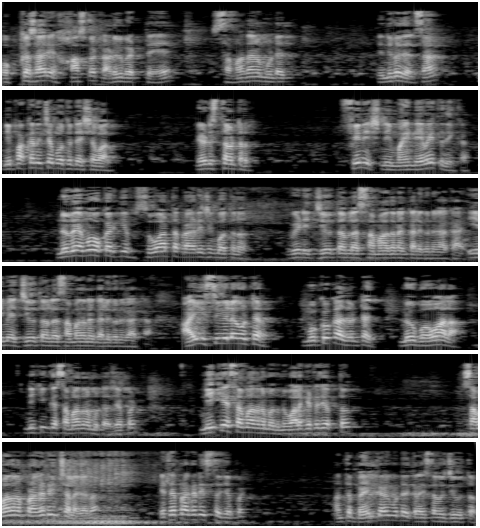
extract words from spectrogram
ఒక్కసారి హాస్పిటల్ అడుగు పెడితే సమాధానం ఉండదు. ఎందుకో తెలుసా? నీ పక్క నుంచే పోతుంటాయి శవాలు. ఏడుస్తూ ఉంటారు. ఫినిష్ నీ మైండ్ ఏమైతుంది ఇంకా? నువ్వేమో ఒకరికి సువార్త ప్రకటించకపోతున్నావు. వీడి జీవితంలో సమాధానం కలుగును గాక ఈమె జీవితంలో సమాధానం కలుగును గాక ఐసీయూలో ఉంటారు. ముక్కు కాదు ఉంటది. నువ్వు పోవాలా? నీకు ఇంకా సమాధానం ఉంటుంది. చెప్పండి. నీకే సమాధానం ఉంది. నువ్వు వాళ్ళకి ఎట్లా చెప్తావు? సమాధానం ప్రకటించాలి కదా? ఎట్లా ప్రకటిస్తావు? చెప్పండి. అంత భయంకరంగా ఉంటుంది క్రైస్తవ జీవితం.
